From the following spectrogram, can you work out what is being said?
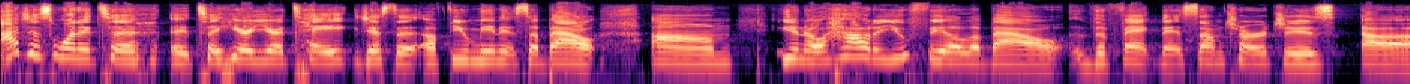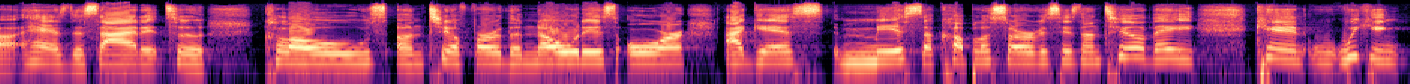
I just wanted to uh, to hear your take just a, a few minutes about um you know how do you feel about the fact that some churches uh has decided to close until further notice or i guess miss a couple of services until they can we can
